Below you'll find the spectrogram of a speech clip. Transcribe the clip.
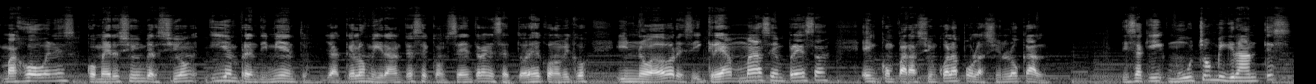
más jóvenes, comercio, inversión y emprendimiento, ya que los migrantes se concentran en sectores económicos innovadores y crean más empresas en comparación con la población local. Dice aquí, muchos migrantes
